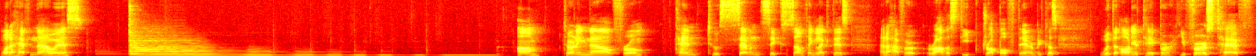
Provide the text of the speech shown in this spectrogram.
what I have now is I'm turning now from 10 to 7, 6, something like this. And I have a rather steep drop off there because with the audio taper you first have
